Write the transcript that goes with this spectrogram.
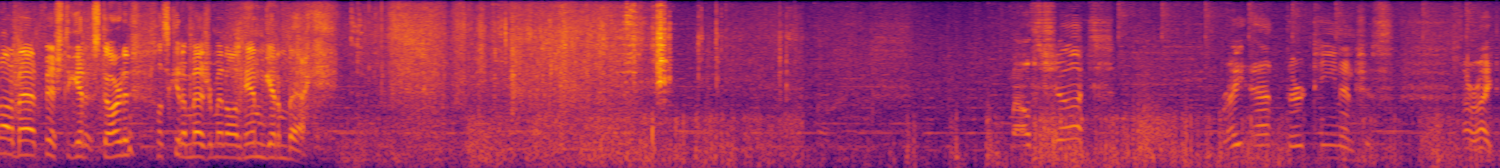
Not a bad fish to get it started. Let's get a measurement on him, get him back. Mouth shut. Right at 13 inches. All right.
